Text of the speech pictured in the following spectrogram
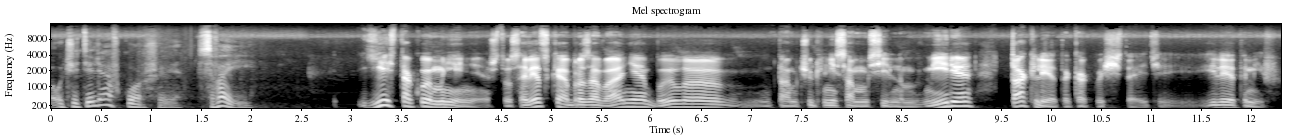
учителя в Коршеве свои. Есть такое мнение, что советское образование было там чуть ли не самым сильным в мире. Так ли это, как вы считаете? Или это миф?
